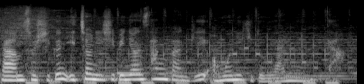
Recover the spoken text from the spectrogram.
다음 소식은 2022년 상반기 어머니 기도회 안내입니다.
